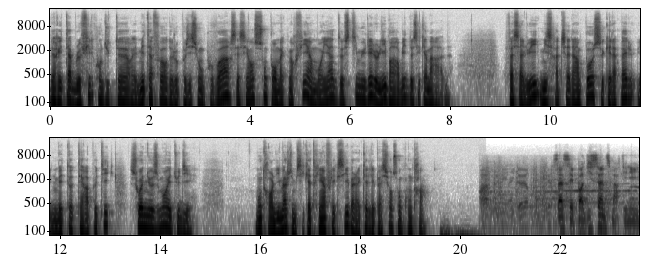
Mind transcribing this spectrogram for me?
Véritable fil conducteur et métaphore de l'opposition au pouvoir, ces séances sont pour McMurphy un moyen de stimuler le libre arbitre de ses camarades. Face à lui, Miss Ratched impose ce qu'elle appelle une méthode thérapeutique soigneusement étudiée, montrant l'image d'une psychiatrie inflexible à laquelle les patients sont contraints. Ça, c'est pas 10 cents, Martini.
